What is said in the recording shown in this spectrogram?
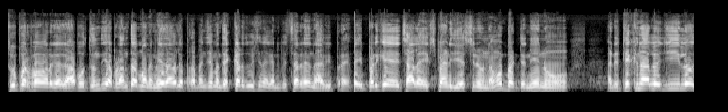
సూపర్ పవర్గా కాబోతుంది. అప్పుడంతా మన మేధావులే ప్రపంచం అంతా ఎక్కడ చూసినా కనిపిస్తారనేది నా అభిప్రాయం. ఇప్పటికే చాలా ఎక్స్పాండ్ చేస్తూనే ఉన్నాము. బట్ నేను అంటే టెక్నాలజీలో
